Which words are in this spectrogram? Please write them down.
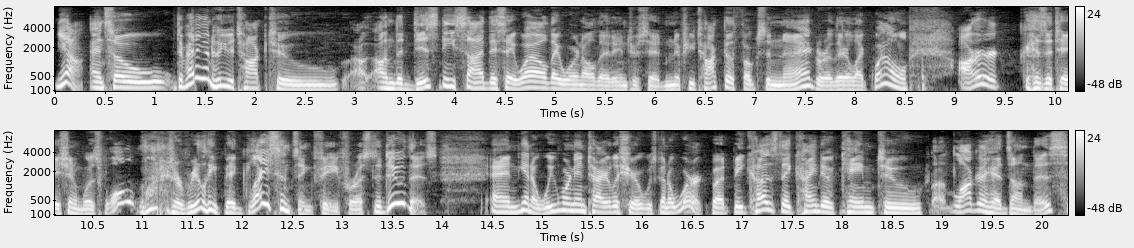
Yeah, and so depending on who you talk to, uh, on the Disney side, they say, well, they weren't all that interested. And if you talk to the folks in Niagara, they're like, well, our hesitation was Walt wanted a really big licensing fee for us to do this. And, you know, we weren't entirely sure it was going to work. But because they kind of came to loggerheads on this,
